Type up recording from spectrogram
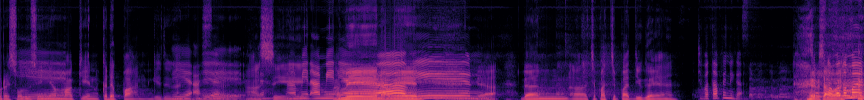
resolusinya makin ke depan gitu kan. Iya asik. Asik. Amin amin, Amin, ya. amin. Amin. Ya, dan eh, cepat-cepat juga ya. Cepat apa nih kak? Sama Teman.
